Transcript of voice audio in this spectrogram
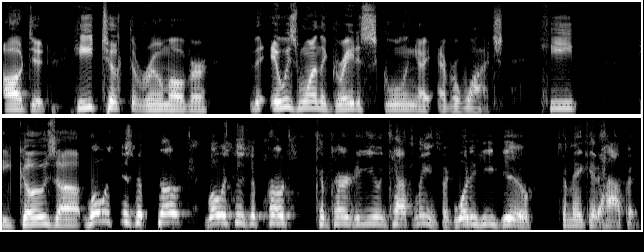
oh, dude, he took the room over. It was one of the greatest schooling I ever watched. He he goes up. What was his approach? What was his approach compared to you and Kathleen's? Like, what did he do to make it happen?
